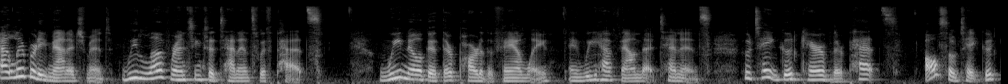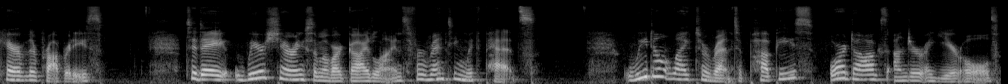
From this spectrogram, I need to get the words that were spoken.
At Liberty Management, we love renting to tenants with pets. We know that they're part of the family, and we have found that tenants who take good care of their pets also take good care of their properties. Today, we're sharing some of our guidelines for renting with pets. We don't like to rent to puppies or dogs under a year old.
